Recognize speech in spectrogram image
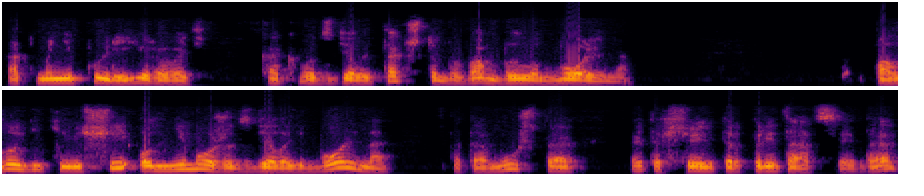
отманипулировать, как вот сделать так, чтобы вам было больно по логике вещей он не может сделать больно, потому что это все интерпретации, да?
